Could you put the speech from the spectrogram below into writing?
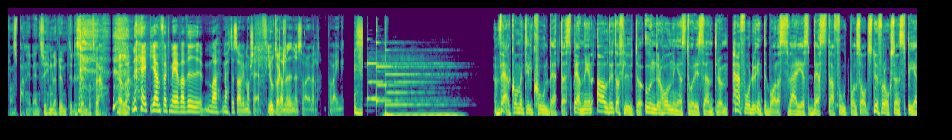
fan, Spanien är inte så himla dumt i december tror jag. Eller? Nej, jämfört med vad vi mö- möttes av i morse. 14 tack. minus var det väl på vägen in. Välkommen till Coolbet där spänningen aldrig tar slut och underhållningen står i centrum. Här får du inte bara Sveriges bästa fotbollsodds, du får också en spel...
